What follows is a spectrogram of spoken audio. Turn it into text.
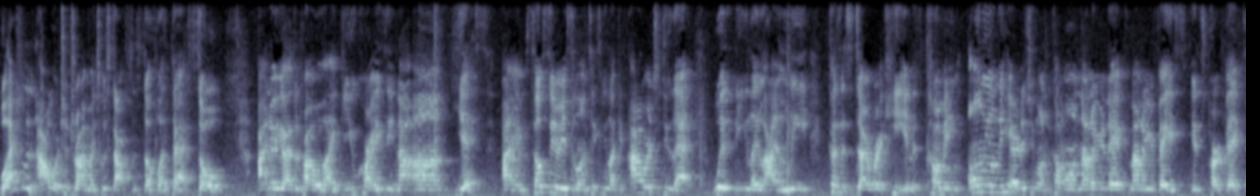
Well, actually an hour to dry my twist outs and stuff like that. So I know you guys are probably like, you crazy, nah-uh. Yes, I am so serious. It only takes me like an hour to do that with the Laila Ali because it's direct heat and it's coming only on the hair that you want to come on not on your neck not on your face. It's perfect.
